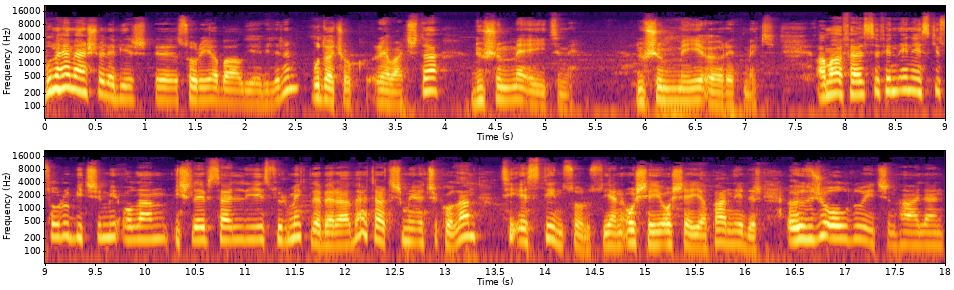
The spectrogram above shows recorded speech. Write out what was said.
Bunu hemen şöyle bir e, soruya bağlayabilirim. Bu da çok revaçta. Düşünme eğitimi. Düşünmeyi öğretmek. Ama felsefenin en eski soru biçimi olan işlevselliği sürmekle beraber tartışmaya açık olan T.S.'in sorusu. Yani o şeyi o şey yapan nedir? Özcü olduğu için halen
